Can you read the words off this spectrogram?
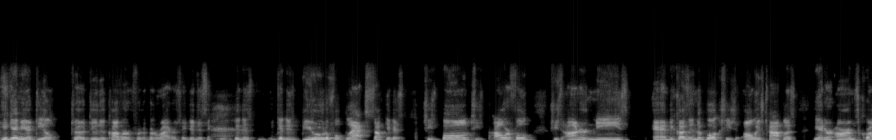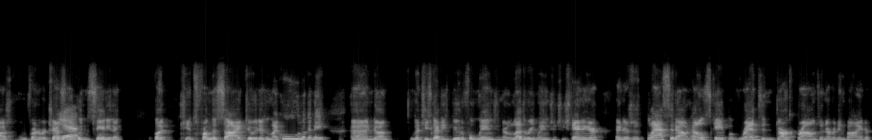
he gave me a deal to do the cover for the Brittle Rider. So he did this, did this, did this beautiful black succubus. She's bald, she's powerful, she's on her knees, and because in the book she's always topless, he had her arms crossed in front of her chest, yeah. so you couldn't see anything. But it's from the side too. It isn't like, oh, look at me. And um, but she's got these beautiful wings and her leathery wings, and she's standing there, and there's this blasted out hellscape of reds and dark browns and everything behind her.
